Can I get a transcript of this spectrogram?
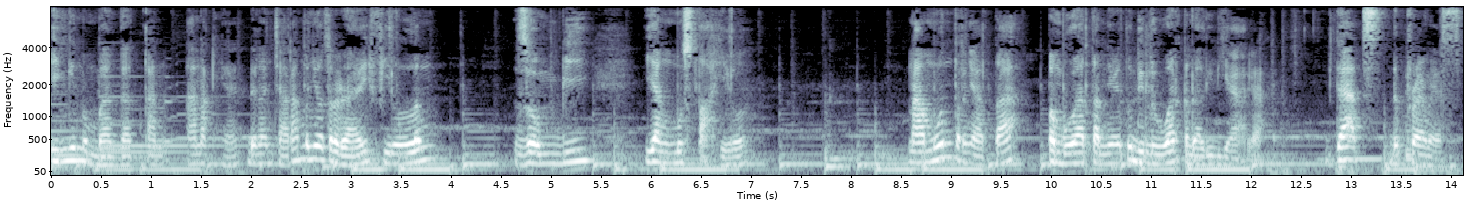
ingin membanggakan anaknya dengan cara menyutradarai film zombie yang mustahil. Namun ternyata pembuatannya itu di luar kendali dia. Ya. That's the premise.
